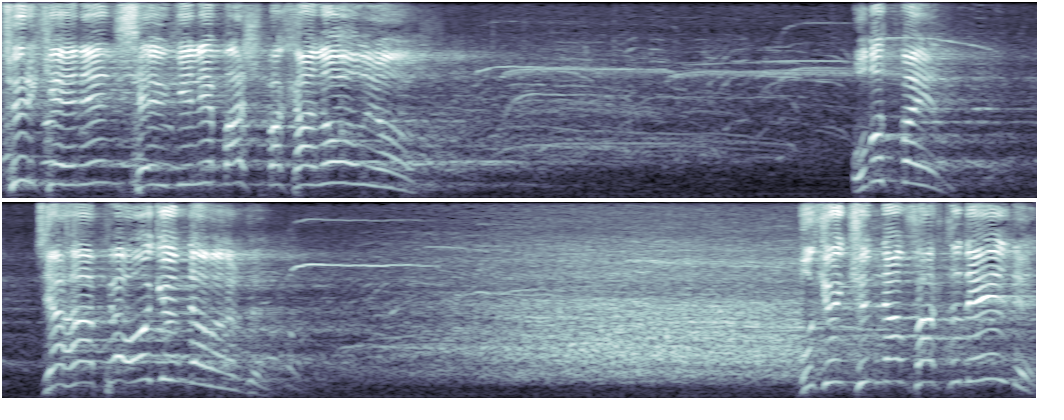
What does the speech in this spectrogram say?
Türkiye'nin sevgili başbakanı oluyor. Unutmayın, CHP o gün de vardı. Bugünkünden farklı değildi.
